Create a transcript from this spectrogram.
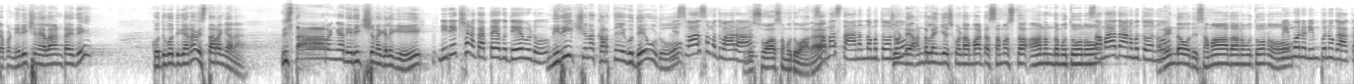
చెప్పండి నిరీక్షణ ఎలా అంట ఇది? కొద్ది కొద్దిగానా విస్తారంగానా? విస్తారంగా నిరీక్షణ కలిగి నిరీక్షణ కర్తయగు దేవుడు నిరీక్షణ కర్తయగు దేవుడు విశ్వాసము ద్వారా విశ్వాసము ద్వారా సమస్త ఆనందముతోను చూడండి అండర్లైన్ చేసుకోండి ఆ మాట సమస్త ఆనందముతోను. సమాధానముతోను రెండవది సమాధానముతోను. మిమ్మును నింపును గాక.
